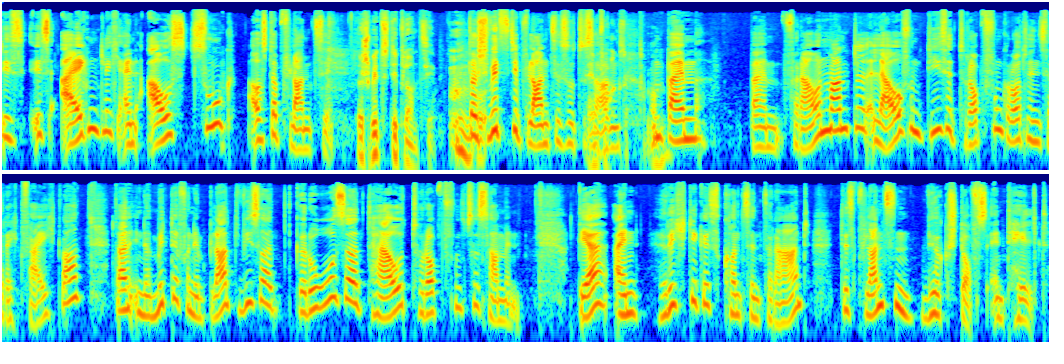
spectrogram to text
das ist eigentlich ein Auszug aus der Pflanze. Da schwitzt die Pflanze. Da schwitzt die Pflanze sozusagen. Und beim, beim Frauenmantel laufen diese Tropfen, gerade wenn es recht feucht war, dann in der Mitte von dem Blatt wie so ein großer Tautropfen zusammen, der ein richtiges Konzentrat des Pflanzenwirkstoffs enthält.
